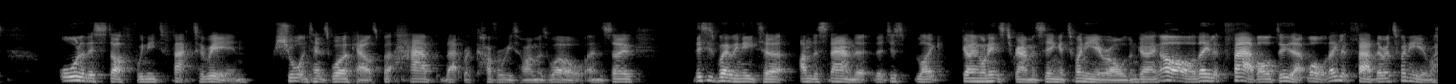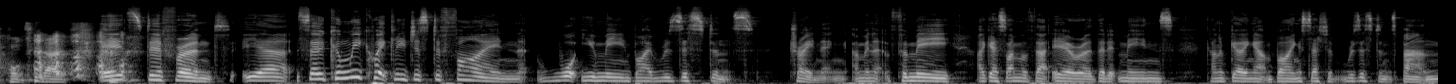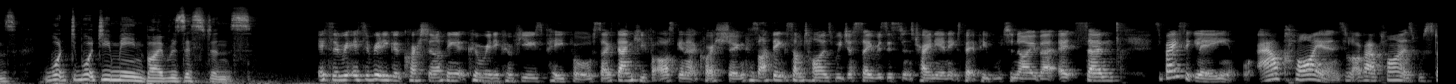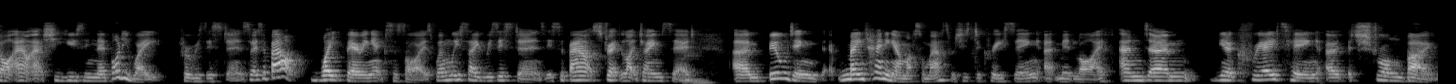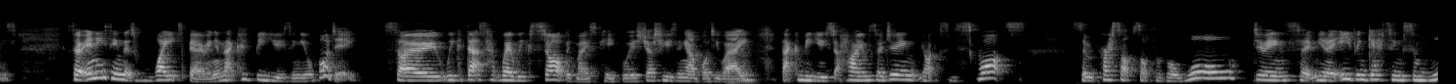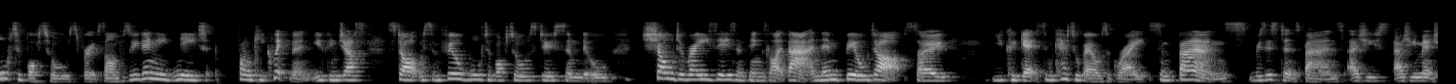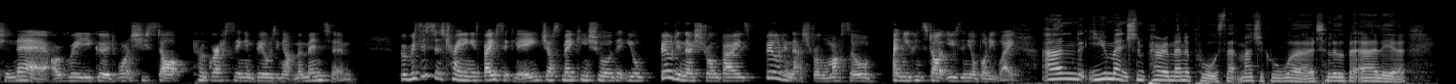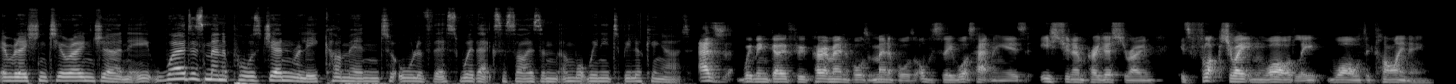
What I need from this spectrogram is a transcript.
All of this stuff we need to factor in short, intense workouts, but have that recovery time as well. And so this is where we need to understand that, that just like going on Instagram and seeing a 20 year old and going, oh, they look fab, I'll do that. Well, they look fab, they're a 20 year old, you know. it's different. Yeah. So, can we quickly just define what you mean by resistance training? I mean, for me, I guess I'm of that era that it means kind of going out and buying a set of resistance bands. What what do you mean by resistance? It's a it's a really good question. I think it can really confuse people. So thank you for asking that question because I think sometimes we just say resistance training and expect people to know, but it's um so basically our clients, a lot of our clients will start out actually using their body weight for resistance. So it's about weight bearing exercise. When we say resistance, it's about strength, like James said. Mm. Um, building, maintaining our muscle mass, which is decreasing at midlife, and um, you know, creating a, a strong bones. So anything that's weight bearing, and that could be using your body. So we could that's where we start with most people is just using our body weight. Mm. That can be used at home. So doing like some squats, some press ups off of a wall, doing some, you know, even getting some water bottles, for example. So you don't need, need funky equipment. You can just start with some filled water bottles, do some little shoulder raises and things like that, and then build up. So you could get some kettlebells are great some bands resistance bands as you as you mentioned there are really good once you start progressing and building up momentum but resistance training is basically just making sure that you're building those strong bones, building that strong muscle, and you can start using your body weight. And you mentioned perimenopause, that magical word, a little bit earlier in relation to your own journey. Where does menopause generally come into all of this with exercise and, and what we need to be looking at? As women go through perimenopause and menopause, obviously what's happening is estrogen and progesterone is fluctuating wildly while declining.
